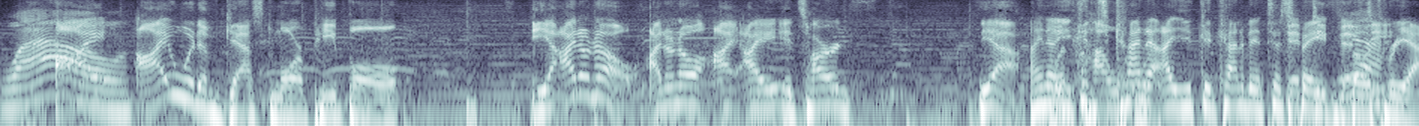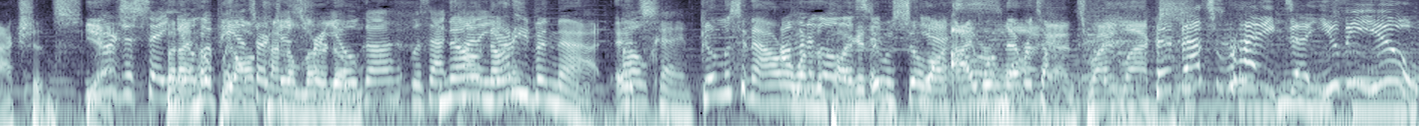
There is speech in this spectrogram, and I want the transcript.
Wow. I I would have guessed more people. Yeah, I don't know. I don't know. I, I it's hard. Yeah, I know you could kind of you could kind of anticipate 50-50. both reactions. You were just saying But I yoga hope pants are just for yoga. Was that no, kind of not even that. It's- Okay. Go listen to hour I'm one of gonna the go podcast. listen. It was so Yes. long. I will never One talk. hands, right, Lex? That's right. Uh, you be you.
